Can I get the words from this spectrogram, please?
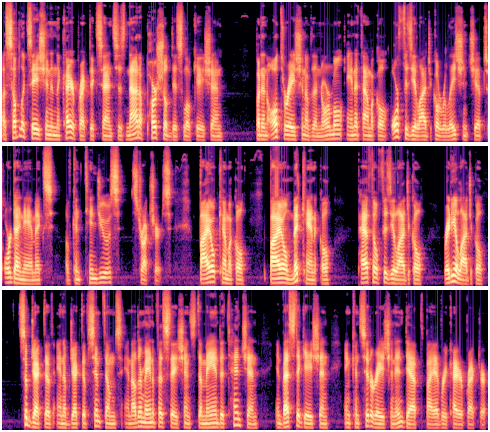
A subluxation in the chiropractic sense is not a partial dislocation but an alteration of the normal anatomical or physiological relationships or dynamics of contiguous structures, biochemical, biomechanical, pathophysiological, radiological, subjective, and objective symptoms and other manifestations demand attention, investigation, and consideration in depth by every chiropractor.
